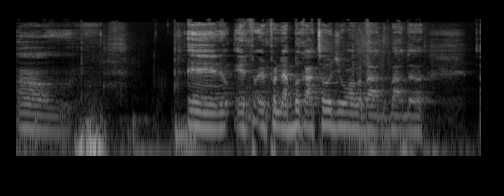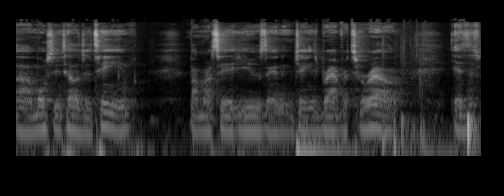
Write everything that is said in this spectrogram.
um and, and from that book I told you all about about the uh, most intelligent team by Marcia Hughes and James Bradford Terrell is this,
